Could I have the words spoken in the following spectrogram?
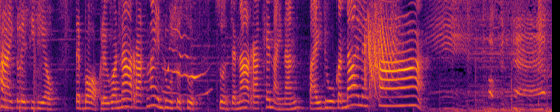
ทายกันเลยทีเดียว แต่บอกเลยว่าน่ารักน่าเอ็นดูสุดๆ ส่วนจะน่ารักแค่ไหนนั้น ไปดูกันได้เลยค่ะ ขอบคุณครับ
